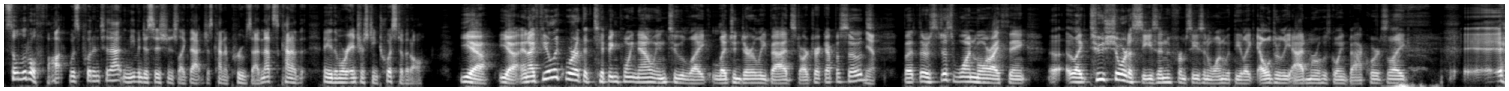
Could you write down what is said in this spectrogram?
so little thought was put into that, and even decisions like that just kind of proves that. And that's kind of the, maybe the more interesting twist of it all. Yeah, yeah, and I feel like we're at the tipping point now into like legendarily bad Star Trek episodes. Yeah. But there's just one more, I think, uh, like too short a season from season one with the like elderly admiral who's going backwards. Like Eh,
